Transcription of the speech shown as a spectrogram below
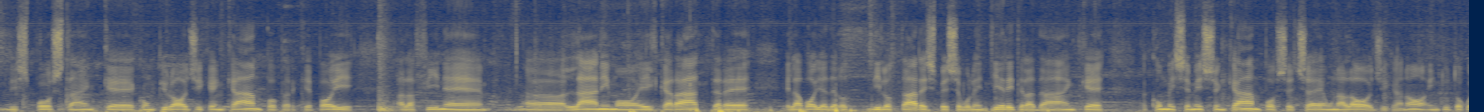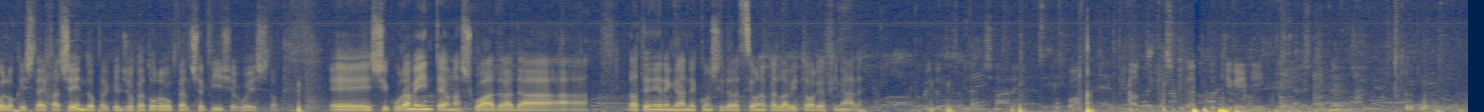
disposta anche con più logica in campo perché poi alla fine eh, l'animo e il carattere e la voglia di lottare spesso e volentieri te la dà anche come sei messo in campo, se c'è una logica no, in tutto quello che stai facendo perché il giocatore lo percepisce questo. E sicuramente è una squadra da, da tenere in grande considerazione per la vittoria finale. Dovendoti sbilanciare un po' in ottica scudetto, chi vedi?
